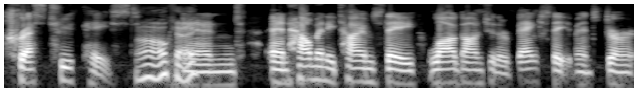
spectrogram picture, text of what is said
Crest toothpaste. Oh, okay. And and how many times they log on to their bank statements during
